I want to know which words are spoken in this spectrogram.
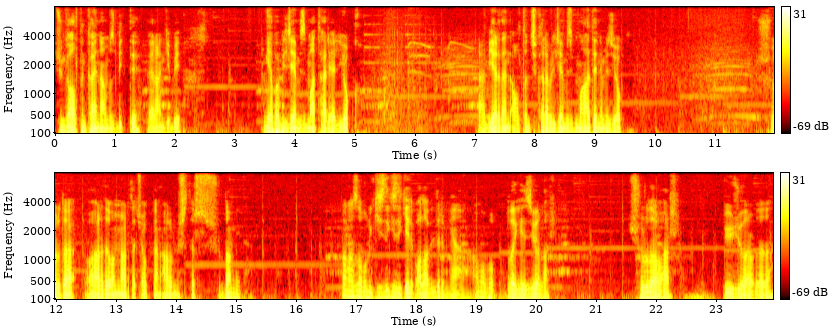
Çünkü altın kaynağımız bitti. Herhangi bir yapabileceğimiz materyal yok. Yani bir yerden altın çıkarabileceğimiz bir madenimiz yok. Şurada vardı onlar da çoktan almıştır. Şurada mıydı? Ben aslında bunu gizli gizli gelip alabilirim ya. Ama bu burada geziyorlar. Şurada var. Büyücü var orada da.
